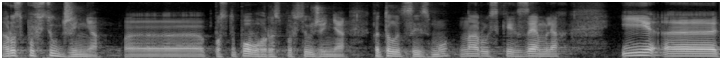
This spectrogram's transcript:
розповсюдження, е, поступового розповсюдження католицизму на руських землях. І е,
